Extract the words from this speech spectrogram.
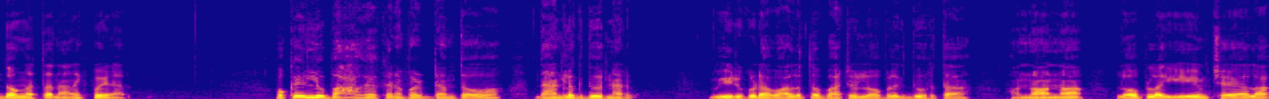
దొంగతనానికి పోయినారు. ఒక ఇల్లు బాగా కనపడడంతో దాంట్లోకి దూరినారు. వీడు కూడా వాళ్ళతో పాటు లోపలికి దూరుతా అన్నా అన్నా లోపల ఏం చేయాలా?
